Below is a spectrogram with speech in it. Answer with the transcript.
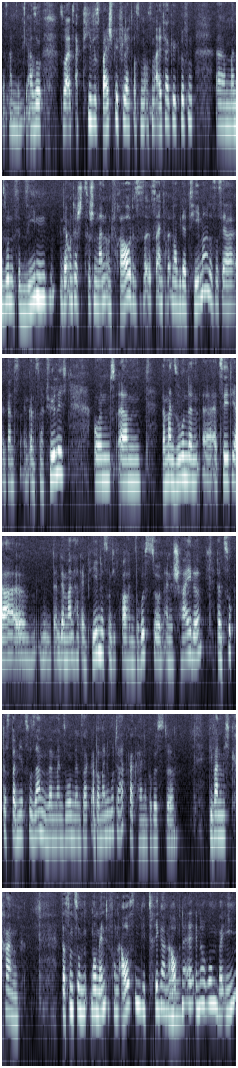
das ganze mhm. Thema. Also so als aktives Beispiel vielleicht aus dem, aus dem Alltag gegriffen. Äh, mein Sohn ist jetzt sieben. Der Unterschied zwischen Mann und Frau, das ist, ist einfach immer wieder Thema. Das ist ja ganz, ganz natürlich. Und ähm, wenn mein Sohn dann äh, erzählt, ja, äh, der Mann hat einen Penis und die Frau hat Brüste und eine Scheide, dann zuckt das bei mir zusammen, wenn mein Sohn dann sagt, aber meine Mutter hat gar keine Brüste. Die waren mich krank. Das sind so Momente von außen, die triggern mhm. auch eine Erinnerung bei ihm.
